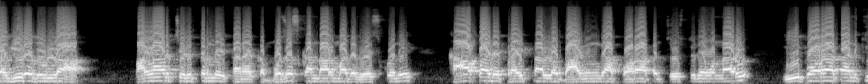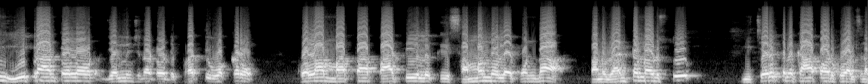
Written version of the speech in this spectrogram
భగీరథుల్లా పల్నాడు చరిత్రని తన యొక్క భుజ స్కంధాల మీద వేసుకొని కాపాడే ప్రయత్నాల్లో భాగంగా పోరాటం చేస్తూనే ఉన్నారు. ఈ పోరాటానికి ఈ ప్రాంతంలో జన్మించినటువంటి ప్రతి ఒక్కరూ కుల మత పార్టీలకి సంబంధం లేకుండా తన వెంట నడుస్తూ ఈ చరిత్రను కాపాడుకోవాల్సిన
